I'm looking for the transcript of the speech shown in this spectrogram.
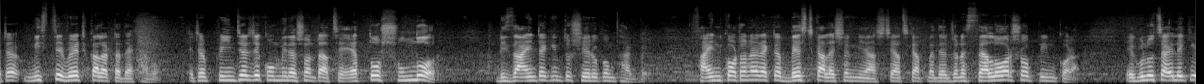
এটার মিষ্টি রেড কালারটা দেখাবো। এটার প্রিন্টের যে কম্বিনেশনটা আছে, এত সুন্দর ডিজাইনটা কিন্তু সেরকম থাকবে। ফাইন কটনের একটা বেস্ট কালেকশন নিয়ে আসছে আজকে আপনাদের জন্য স্যালোয়ার সব প্রিন্ট করা। এগুলো চাইলে কি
